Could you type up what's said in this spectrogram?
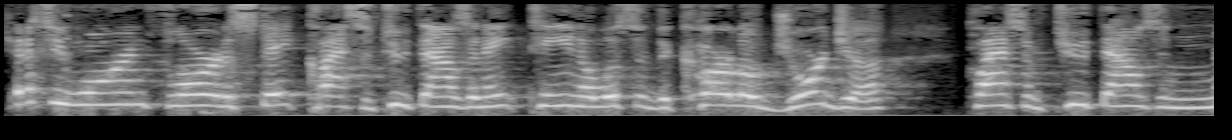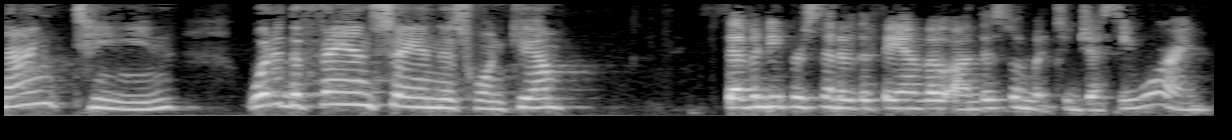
Jessie Warren, Florida State, class of 2018. Alyssa DiCarlo, Georgia, class of 2019. What did the fans say in this one, Kim? 70% of the fan vote on this one went to Jessie Warren.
